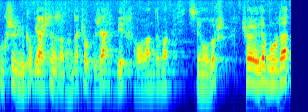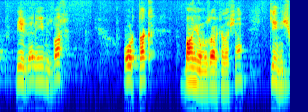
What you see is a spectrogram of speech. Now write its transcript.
Bu kusur kapıyı açtığınız zaman da çok güzel bir havalandırma sistemi olur. Şöyle burada bir de neyimiz var? Ortak banyomuz arkadaşlar. Geniş,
